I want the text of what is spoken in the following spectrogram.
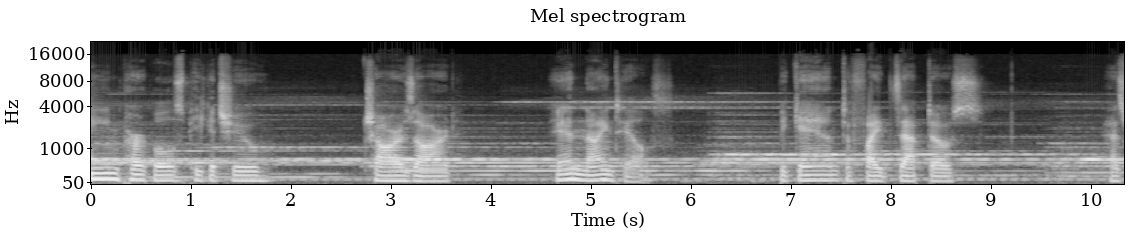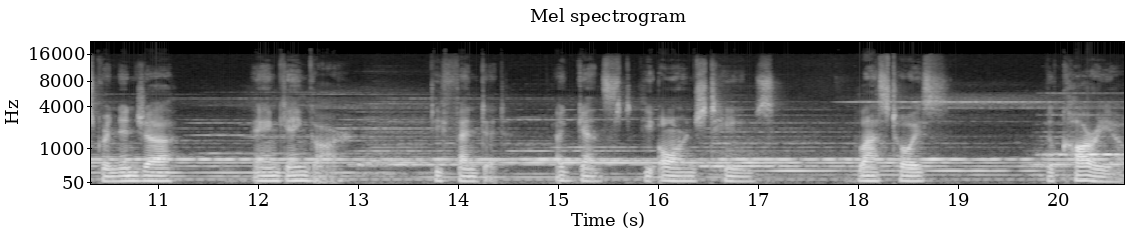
Team Purple's Pikachu, Charizard, and Ninetales began to fight Zapdos as Greninja and Gengar defended against the orange teams Blastoise, Lucario,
